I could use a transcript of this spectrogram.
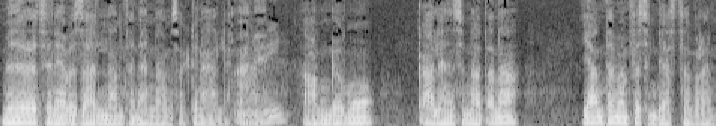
ምሕረትን ያበዛህልን አንተ ነህ። እናመሰግንሃለን። አሁንም ደግሞ ቃልህን ስናጠና ያንተ መንፈስ እንዲያስተምረን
